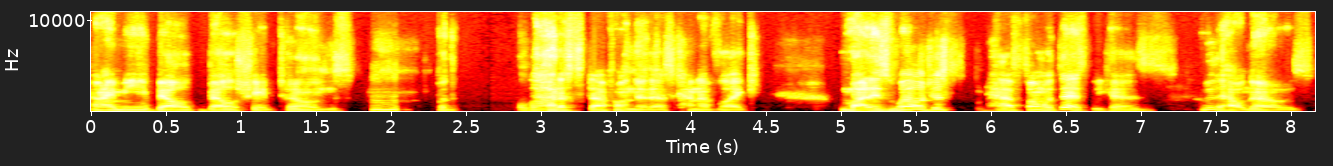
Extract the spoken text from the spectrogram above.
chimey bell bell shaped tones. Mhm. But a lot of stuff on there that's kind of like might as well just have fun with this because who the hell knows?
